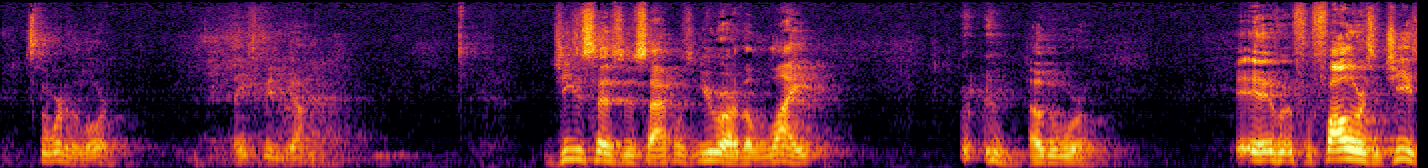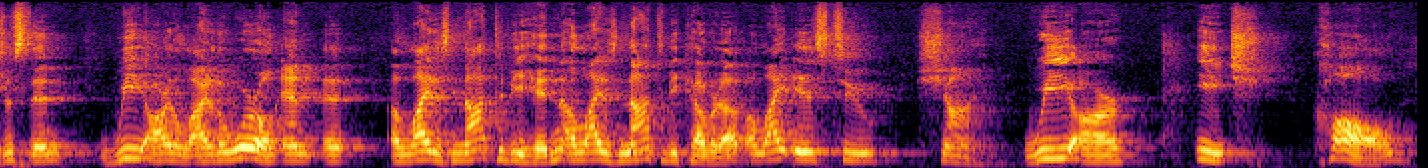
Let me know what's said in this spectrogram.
it's the word of the Lord. Thanks be to God. Jesus says to the disciples, You are the light of the world. If we're followers of Jesus, then we are the light of the world. And uh, a light is not to be hidden, a light is not to be covered up, a light is to shine. We are each called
